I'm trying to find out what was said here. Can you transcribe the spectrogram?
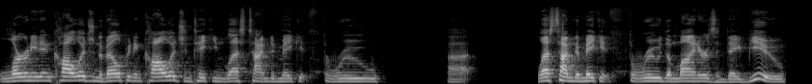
learning in college and developing in college and taking less time to make it through uh, less time to make it through the minors and debut.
